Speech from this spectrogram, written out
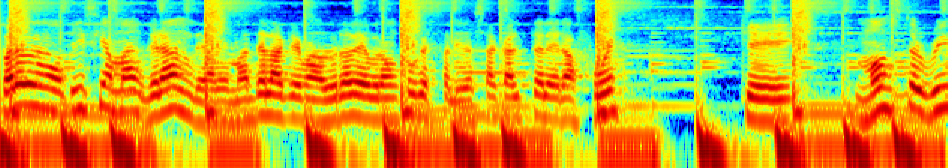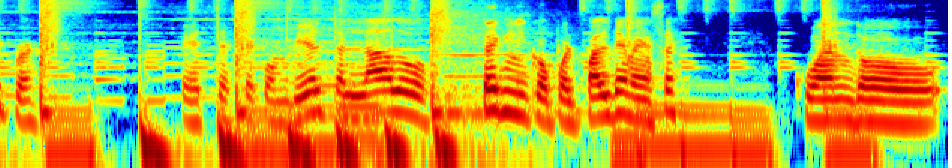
Pero la noticia más grande, además de la quemadura de Bronco que salió de esa cartelera, fue que Monster Reaper este, se convierte al lado técnico por un par de meses cuando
